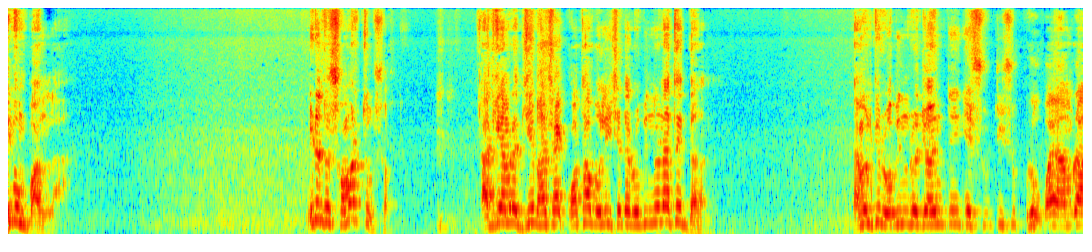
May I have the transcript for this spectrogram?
এবং বাংলা, এটা তো সমার্থক শব্দ। আজকে আমরা যে ভাষায় কথা বলি, সেটা রবীন্দ্রনাথের দান। এমনকি রবীন্দ্র জয়ন্তী যে সূচি শুক্র উপায় আমরা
